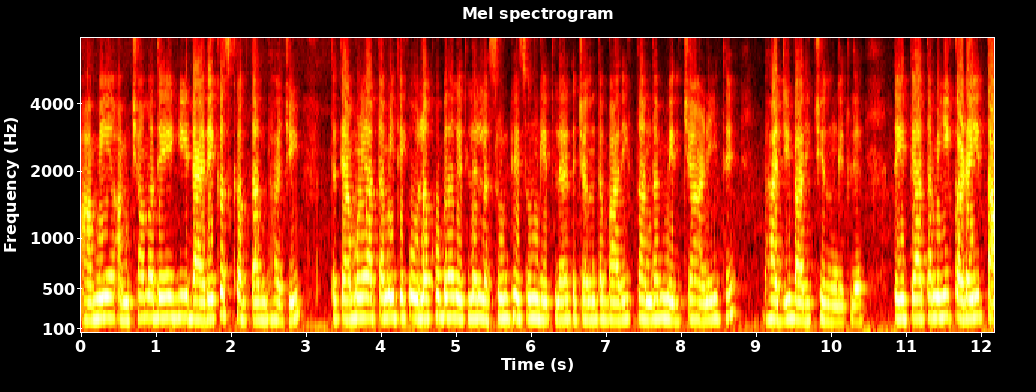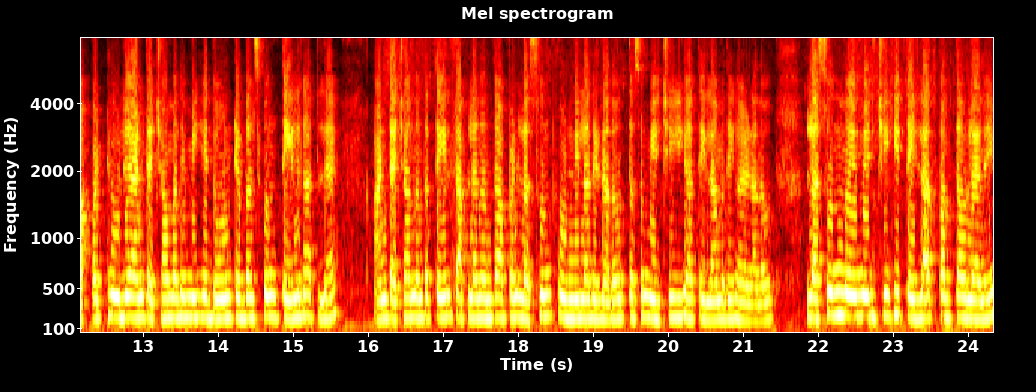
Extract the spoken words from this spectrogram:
आम्ही आमच्यामध्ये ही डायरेक्टच करतात भाजी. तर त्यामुळे आता मी ते ओलं खोबरं घेतलं लसूण ठेचून घेतलंय. त्याच्यानंतर बारीक कांदा मिरच्या आणि इथे भाजी बारीक चिरून घेतली आहे. तर इथे आता मी ही कढई तापत ठेवली आणि त्याच्यामध्ये मी हे दोन टेबलस्पून तेल घातलंय. आणि त्याच्यानंतर तेल तापल्यानंतर आपण लसूण फोडणीला देणार आहोत. तसं मिरची या तेलामध्ये घालणार आहोत. लसूण मिरची ही तेलात परतवल्याने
